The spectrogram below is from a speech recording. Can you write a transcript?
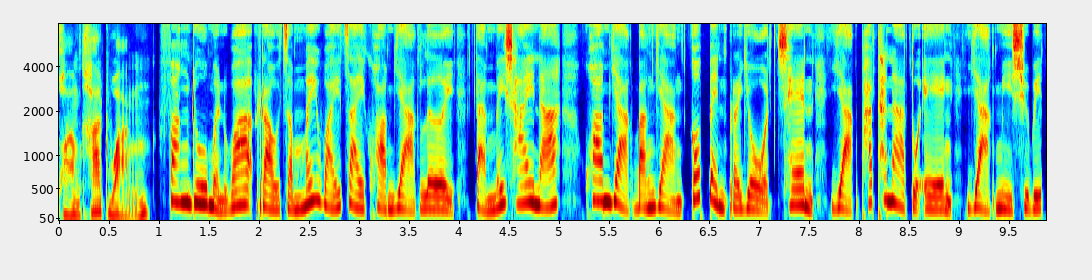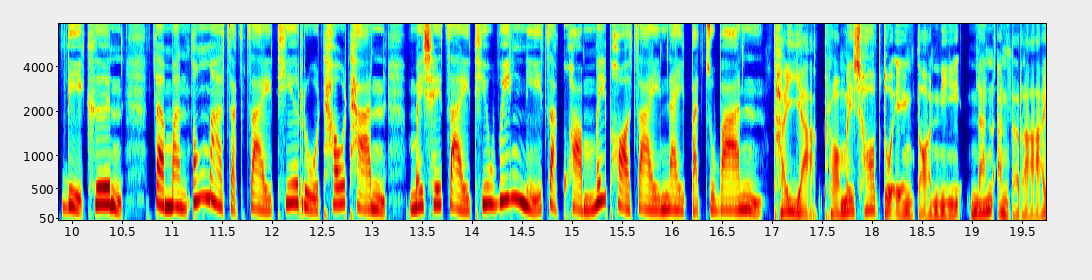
ความคาดหวัง ฟังดูเหมือนว่าเราจะไม่ไว้ใจความอยากเลย แต่ไม่ใช่นะ ความอยากบางอย่างก็เป็นประโยชน์ เช่น อยากพัฒนาตัวเอง อยากมีชีวิตดีขึ้น แต่มันต้องมาจากใจที่รู้เท่าทัน ไม่ใช่ใจที่วิ่งหนีจากความไม่พอใจในปัจจุบัน ถ้าอยากเพราะไม่ชอบตัวเองตอนนี้นั่นอันตราย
